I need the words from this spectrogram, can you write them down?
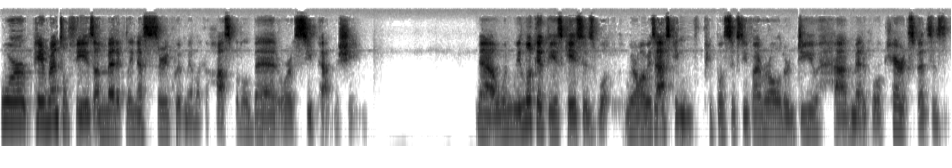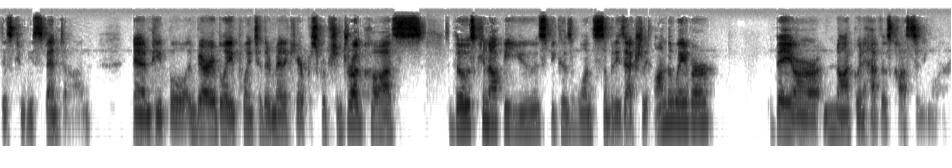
or pay rental fees on medically necessary equipment like a hospital bed or a CPAP machine. Now, when we look at these cases, we're always asking people 65 or older, do you have medical care expenses that this can be spent on? And people invariably point to their Medicare prescription drug costs. Those cannot be used because once somebody's actually on the waiver, they are not going to have those costs anymore.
